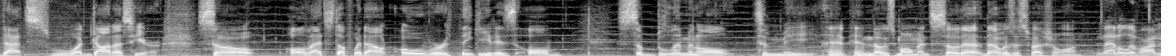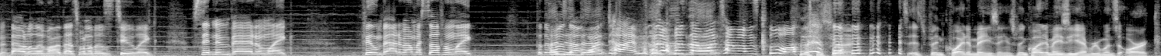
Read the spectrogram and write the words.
that's what got us here. So all that stuff without overthinking it is all subliminal to me in, in those moments. So that that was a special one. That'll live on. That'll live on. That's one of those too. Like sitting in bed, I'm like feeling bad about myself. I'm like, but there was that, that. one time. I there was that. that. one time I was cool. That's right. It's- it's been quite amazing. It's been quite amazing everyone's arc.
